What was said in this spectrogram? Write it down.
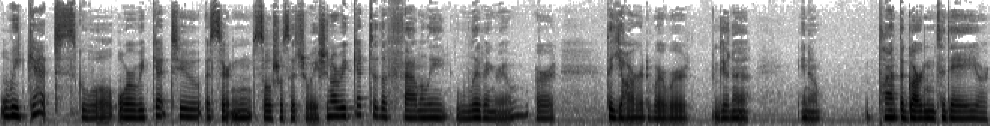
we get to school or we get to a certain social situation or we get to the family living room or the yard where we're gonna you know plant the garden today or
